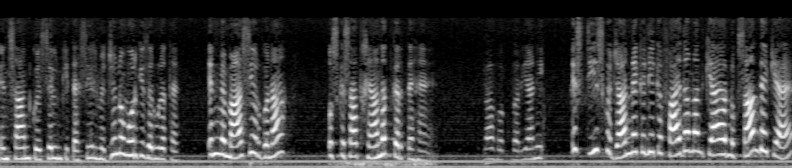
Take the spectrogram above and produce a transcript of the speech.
انسان کو اس علم کی تحصیل میں جن امور کی ضرورت ہے، ان میں معاشی اور گناہ اس کے ساتھ خیانت کرتے ہیں۔ اللہ اکبر یعنی اس چیز کو جاننے کے لیے کہ فائدہ مند کیا ہے اور نقصان دہ کیا ہے،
